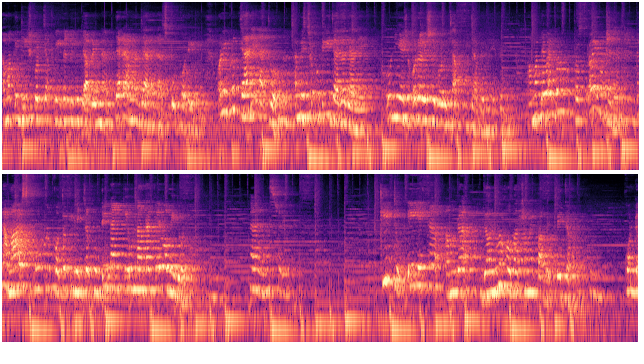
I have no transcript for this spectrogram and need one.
আমাকে জিজ্ঞেস করছে আপনি এখান থেকে যাবেন না যারা আমার জানে না স্কুল করে অনেক লোক জানে না তো আর মিস্টার কুটিকে যারা জানে উনি এসে ওরা এসে বলছে আপনি যাবেন না এখানে আমার দেওয়ার কোনো প্রশ্নই ওঠে না মানে আমার স্কুল কত কি মিস্টার কুটি না কেউ না থাকলেও আমি বলব হ্যাঁ নিশ্চয়ই। কিন্তু এই একটা আমরা জন্ম হবার সময় পাবে পেতে হবে। কোনটা?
